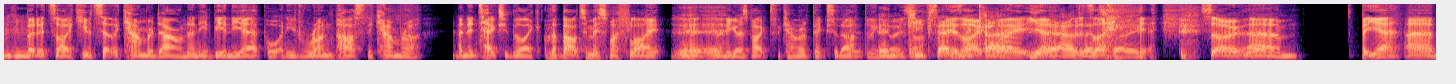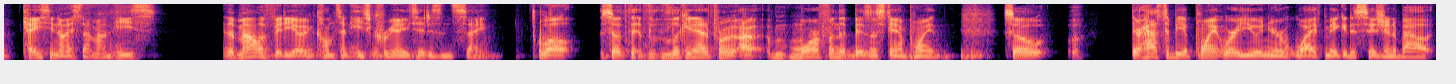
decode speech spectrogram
Mhm. But it's like he would set the camera down and he'd be in the airport and he'd run past the camera and in text he'd be like, "I'm about to miss my flight." And then he goes back to the camera, picks it up, and then And goes keeps off. that And in the like, cut. Wait, yeah, Yeah, but it's that's like, so. Yeah. Um, but yeah, uh, Casey Neistat, man, he's the amount of video and content he's created is insane. Well, so th- looking at it from uh, more from the business standpoint, so there has to be a point where you and your wife make a decision about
